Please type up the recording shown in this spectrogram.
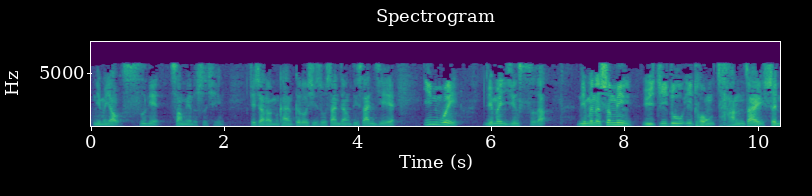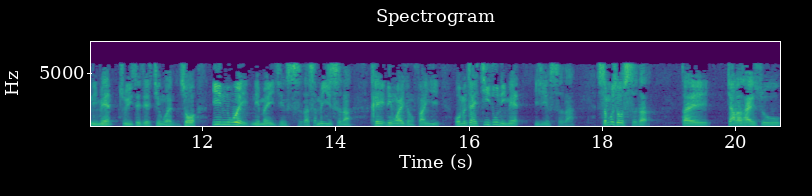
你们要思念上面的事情。接下来我们看哥罗西书三章第三节，因为你们已经死了，你们的生命与基督一同藏在神里面。注意这些经文说，因为你们已经死了，什么意思呢？可以另外一种翻译，我们在基督里面已经死了。什么时候死的？在加拉太书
